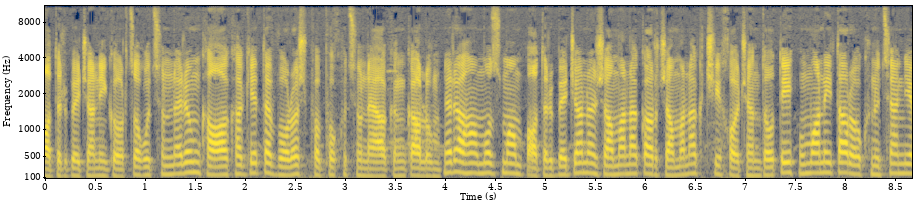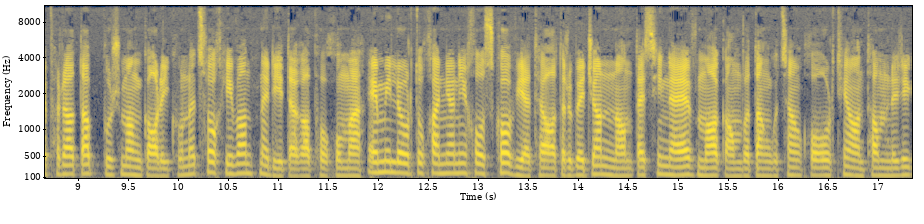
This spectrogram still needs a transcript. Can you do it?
Ադրբեջանի գործողություններում քաղաքագետը որոշ փոփոխություն է ակնկալում։ Նրա համոզմամբ Ադրբեջանը ժամանակ առ ժամանակ չի խոչընդոտի հումանիտար օգնության եւ հրատապ բուժման կարիք ունեցող հիվանդների տեղափոխումը։ Էմիլ Օրտուխանյանի խոսքով, եթե Ադրբեջանն անտեսի նաեւ ՄԱԿ անվտանգության խորհրդի անդամների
